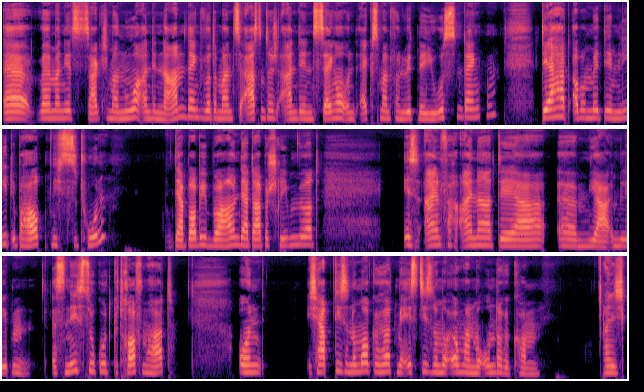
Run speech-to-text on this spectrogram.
äh, wenn man jetzt, sag ich mal, nur an den Namen denkt, würde man zuerst natürlich an den Sänger und Ex-Mann von Whitney Houston denken. Der hat aber mit dem Lied überhaupt nichts zu tun. Der Bobby Brown, der da beschrieben wird, ist einfach einer, der ähm, ja im Leben es nicht so gut getroffen hat. Und ich habe diese Nummer gehört, mir ist diese Nummer irgendwann mal untergekommen. Und ich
